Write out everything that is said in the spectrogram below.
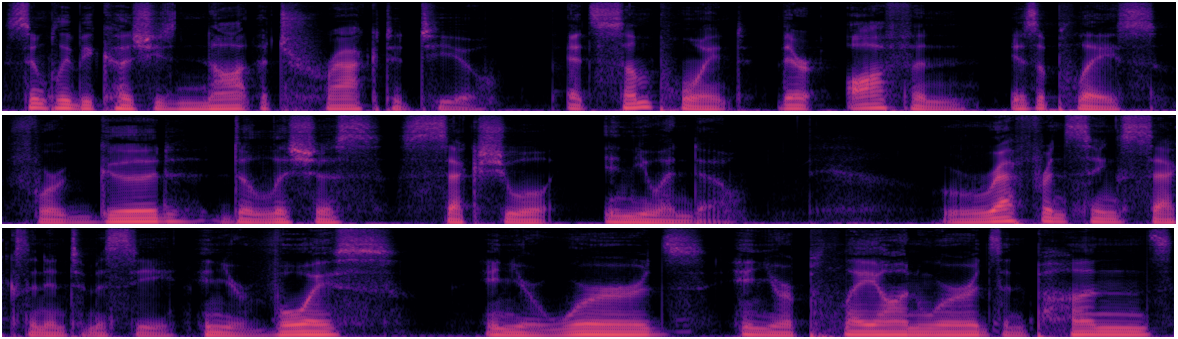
simply because she's not attracted to you? At some point, there often is a place for good, delicious sexual innuendo. Referencing sex and intimacy in your voice, in your words, in your play on words and puns,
